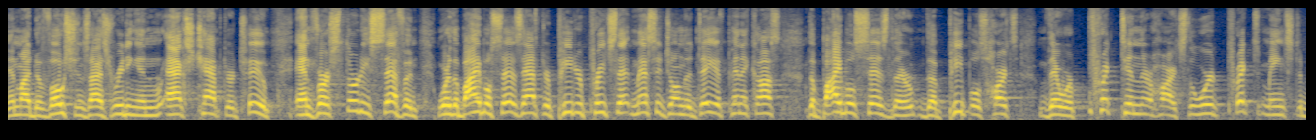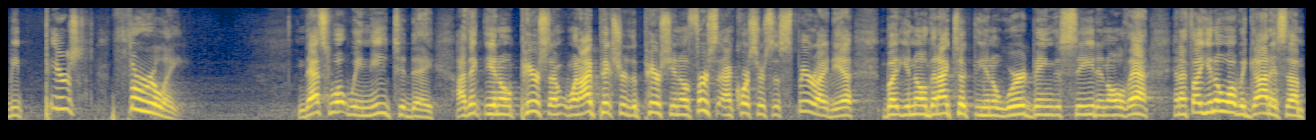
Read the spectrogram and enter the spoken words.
in my devotions, I was reading in Acts chapter 2 and verse 37, where the Bible says, after Peter preached that message on the day of Pentecost, the Bible says the the people's hearts, they were pricked in their hearts. The word pricked means to be pierced thoroughly. And that's what we need today. I think, you know, Pierce, uh, when I picture the Pierce, you know, first, of course, there's the spear idea, but, you know, then I took the, you know, word being the seed and all that. And I thought, you know what we got is a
